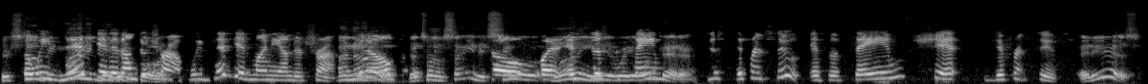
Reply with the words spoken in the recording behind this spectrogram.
There's still so we did get it under Trump. We did get money under Trump. I know. You know? That's what I'm saying. It's so, still but money it's just either way same, you look at it. Just different suit. It's the same shit, different suits. It is.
